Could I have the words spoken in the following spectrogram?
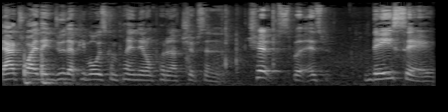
that's why they do that. People always complain they don't put enough chips in chips, but it's they say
